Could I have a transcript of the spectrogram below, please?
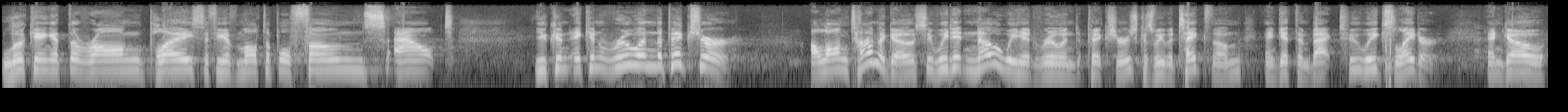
looking at the wrong place. If you have multiple phones out, you can, it can ruin the picture a long time ago, see, we didn't know we had ruined pictures because we would take them and get them back two weeks later and go,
